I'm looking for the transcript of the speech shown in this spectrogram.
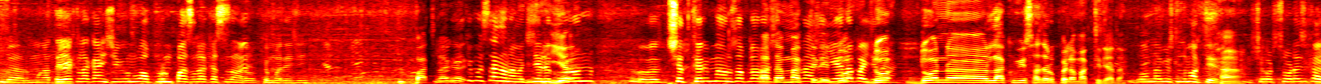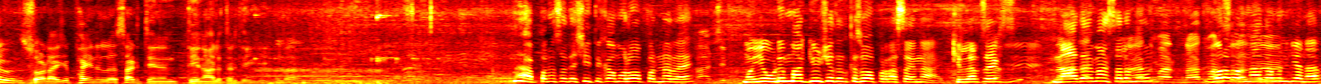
बरं मग आता एक लाख ऐंशी घेऊन वापरून पाच लाख कसं जाणार हो किंमत याची? पाच लाख योग्य किंमत सांगा ना म्हणजे जेणेकरून अं, शेतकरी माणूस आपला आता राशन- मागते राशन ते यायला दो- पाहिजे दो- ना. दोन अं, लाख वीस हजार रुपयाला मागते ते आता. दोन लाख वीसला मागते? हा. शेवट सोडायचं काय होईल? सोडायचे फायनल साडेतीन तीन आलं तर द्यायचे नाही आपण सध्या शेती कामाला वापरणार आहे. मग एवढी माग घेऊन शेतात कसं वापरणार असं आहे ना? खिल्लारचा एक नाद आहे माणसाला म्हणून. बरोबर नाद म्हणून घेणार.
